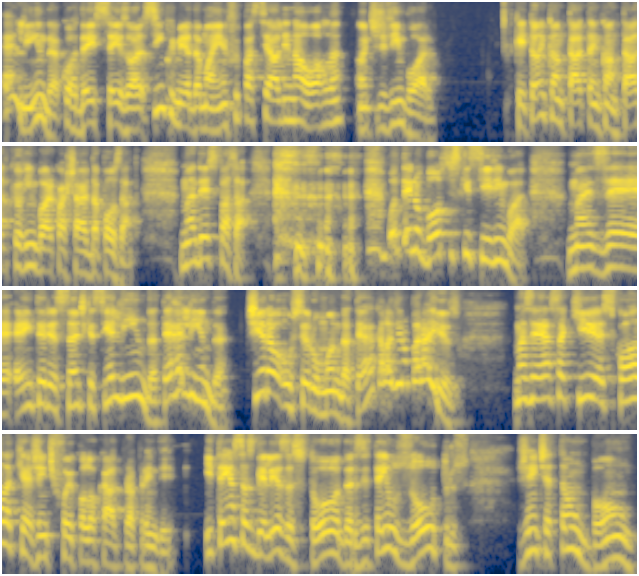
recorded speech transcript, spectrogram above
é linda, acordei seis horas, cinco e meia da manhã e fui passear ali na orla antes de vir embora. Fiquei tão encantado, tão encantado, que eu vim embora com a chave da pousada. Mandei isso passar. Botei no bolso, esqueci e vim embora. Mas é, é interessante que assim, é linda, a terra é linda. Tira o ser humano da terra que ela vira um paraíso. Mas é essa aqui a escola que a gente foi colocado para aprender. E tem essas belezas todas, e tem os outros. Gente, é tão bom,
